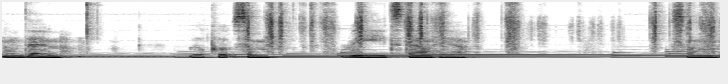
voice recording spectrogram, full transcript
And then we'll put some reeds down here. Some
